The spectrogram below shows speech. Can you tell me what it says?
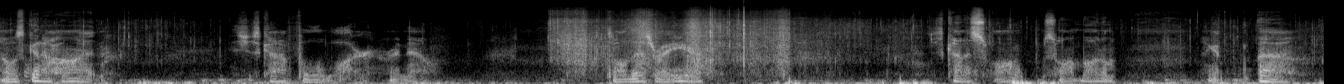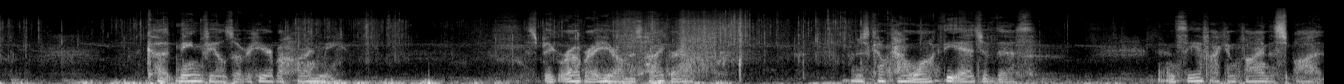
I was gonna hunt is just kind of full of water right now. It's all this right here. Kind of swamp, swamp bottom. I got uh, cut bean fields over here behind me. This big rub right here on this high ground. I'm just gonna kind of walk the edge of this and see if I can find a spot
